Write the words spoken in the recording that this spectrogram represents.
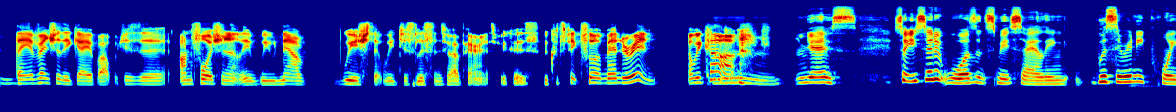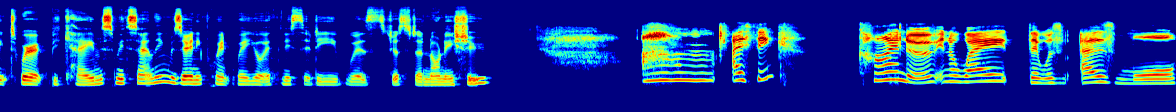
mm. they eventually gave up, which is a unfortunately we now wish that we just listened to our parents because we could speak fluent Mandarin and we can't. Mm, yes. So you said it wasn't smooth sailing. Was there any point where it became smooth sailing? Was there any point where your ethnicity was just a non-issue? Um, I think kind of in a way there was as more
